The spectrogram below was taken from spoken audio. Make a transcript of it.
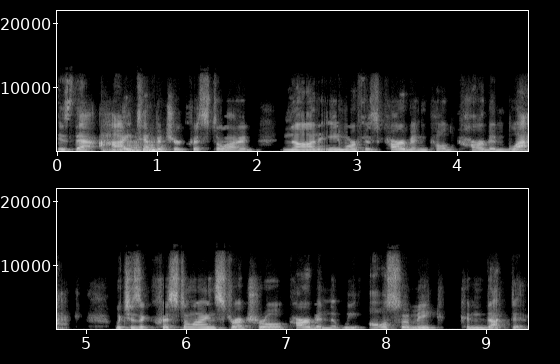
is that high temperature crystalline non-amorphous carbon called carbon black, which is a crystalline structural carbon that we also make conductive.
